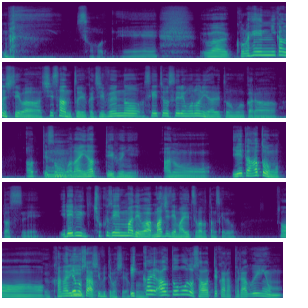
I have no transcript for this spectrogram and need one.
そうだね。まあこの辺に関しては資産というか自分の成長するものになると思うからあって損はないなっていうふうに、あのー入れた後思ったっすね。入れる直前まではマジで眉唾だったんですけどあーかなり渋ってましたよ。一回アウトボード触ってからプラグイン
